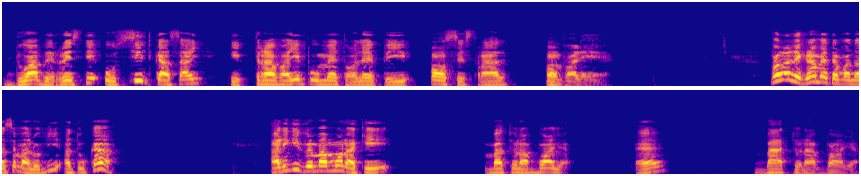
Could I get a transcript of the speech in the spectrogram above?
doivent rester au sud Kasaï et travailler pour mettre leur pays ancestral en valeur. Voilà les grands maîtres Mandansé Malobi, en tout cas, alingi vraiment mona ke bato na bwanya, hein? bato na bwanya,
